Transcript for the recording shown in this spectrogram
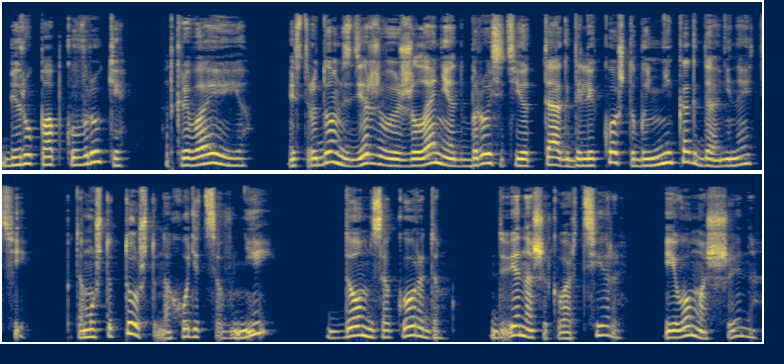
Беру папку в руки, открываю ее и с трудом сдерживаю желание отбросить ее так далеко, чтобы никогда не найти. Потому что то, что находится в ней, дом за городом, две наши квартиры, его машина,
